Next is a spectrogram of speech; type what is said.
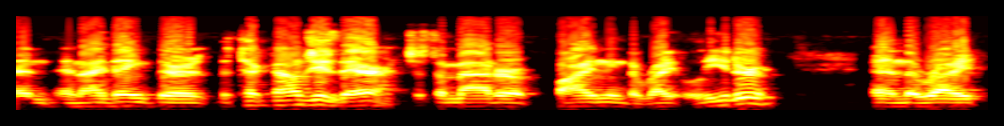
and and i think there's the technology is there it's just a matter of finding the right leader and the right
